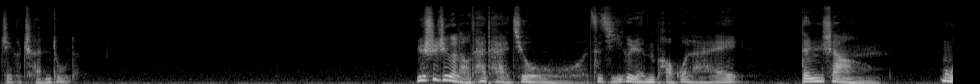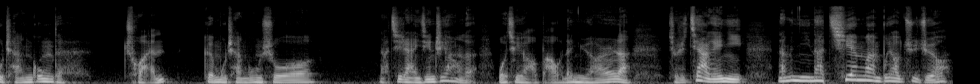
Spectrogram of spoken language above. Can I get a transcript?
这个程度了。于是，这个老太太就自己一个人跑过来，登上木禅公的船，跟木禅公说：“那既然已经这样了，我就要把我的女儿呢，就是嫁给你。那么你呢，千万不要拒绝哦。”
